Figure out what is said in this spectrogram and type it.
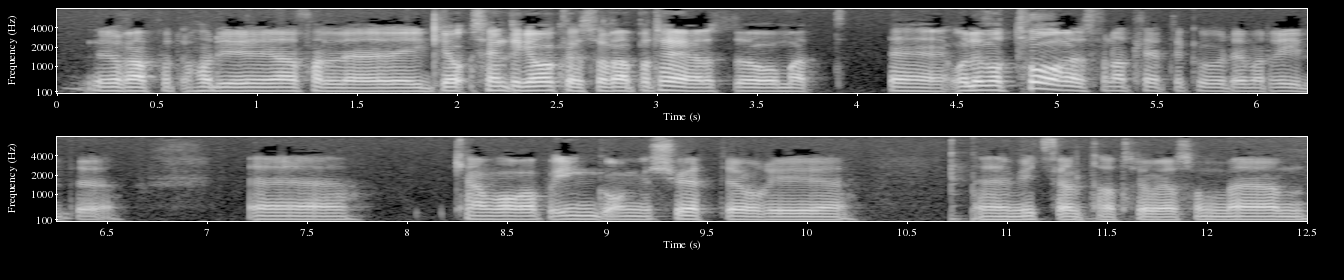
nu har det ju i alla fall sent igår kväll så rapporterades det om att Oliver Torres från Atletico de Madrid kan vara på ingång 21-årig eh, mittfältare tror jag som eh,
